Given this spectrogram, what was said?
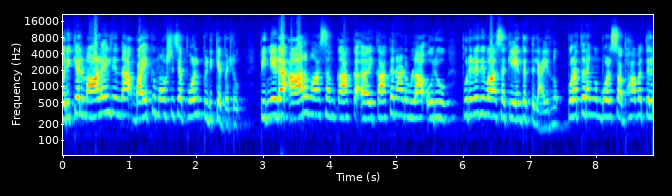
ഒരിക്കൽ മാളയിൽ നിന്ന് ബൈക്ക് മോഷ്ടിച്ചപ്പോൾ പിടിക്കപ്പെട്ടു. പിന്നീട് ആറുമാസം കാക്ക കാക്കനാടുള്ള ഒരു പുനരധിവാസ കേന്ദ്രത്തിലായിരുന്നു. പുറത്തിറങ്ങുമ്പോൾ സ്വഭാവത്തിൽ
